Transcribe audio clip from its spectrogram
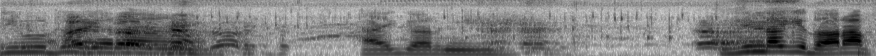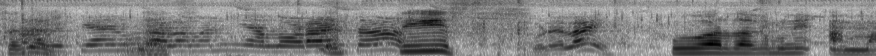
जिउ दुखेर हाई गर्मी। जिन्दगी धराप छ क्या। यति उ गर्दा पनि आम्मा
